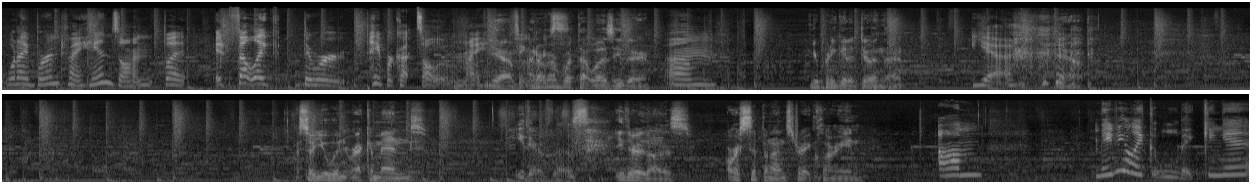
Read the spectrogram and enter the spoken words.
what I burned my hands on, but it felt like there were paper cuts all over my hands. Yeah. fingers. I don't remember what that was either. Um, You're pretty good at doing that. yeah. Yeah. so you wouldn't recommend Either of those. either of those or sipping on straight chlorine. Um, maybe like licking it,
